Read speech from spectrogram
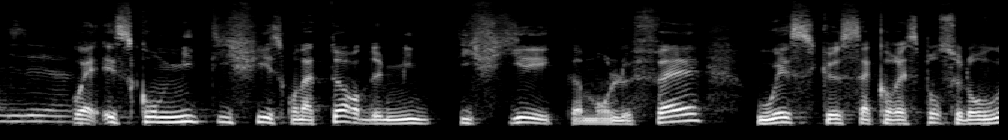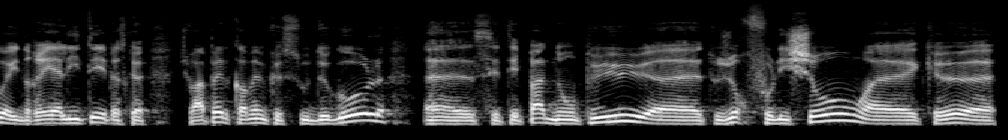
disait. Ouais, est-ce qu'on mythifie, est-ce qu'on a tort de mythifier comme on le fait, ou est-ce que ça correspond selon vous à une réalité? Parce que je rappelle quand même que sous De Gaulle, c'était pas non plus toujours folichon, que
